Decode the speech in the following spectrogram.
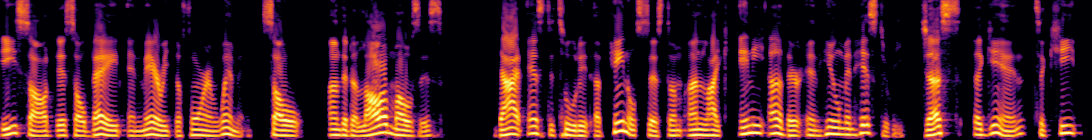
Esau disobeyed and married the foreign women. So, under the law of Moses, God instituted a penal system unlike any other in human history, just again to keep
